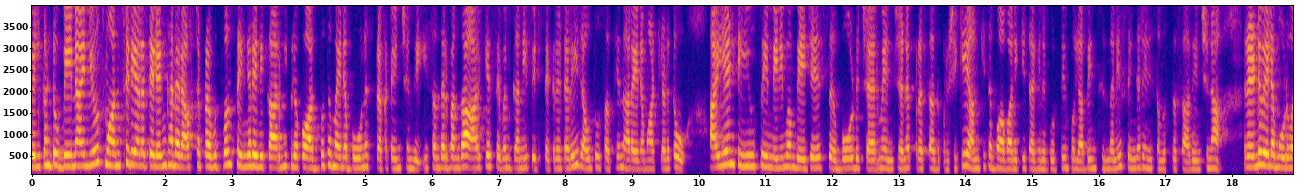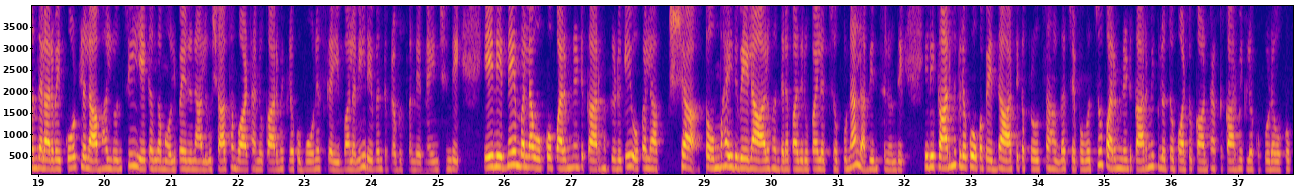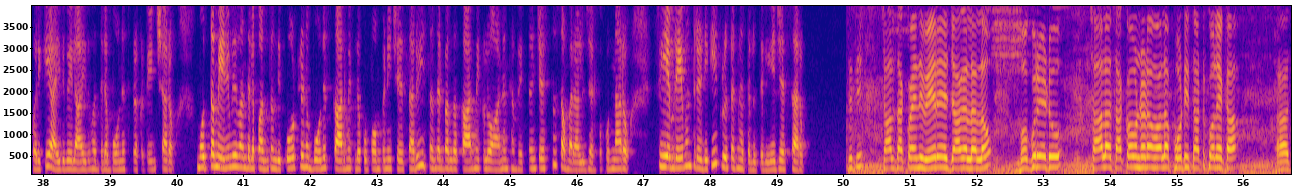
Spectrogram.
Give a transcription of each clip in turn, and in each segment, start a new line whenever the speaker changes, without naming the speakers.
Welcome to B nine news. Mancherial Telangana రాష్ట్ర ప్రభుత్వం సింగరేణి కార్మికులకు అద్భుతమైన బోనస్ ప్రకటించింది. ఈ సందర్భంగా ఆర్కే సెవెన్ గనిఫిట్ సెక్రటరీ రౌతు సత్యనారాయణ మాట్లాడుతూ INTUC minimum wages board chairman Janak Prasad కృషికి అంకిత భావానికి తగిన గుర్తింపు లభించిందని సింగరేణి సంస్థ సాధించిన రెండు వేల మూడు వందల అరవై కోట్ల లాభాల నుంచి ఏకంగా మొలిపోయిన నాలుగు శాతం వాటాను కార్మికులకు బోనస్గా ఇవ్వాలని రేవంత్ ప్రభుత్వం నిర్ణయించింది. ఈ నిర్ణయం వల్ల ఒక్కో పర్మనెంట్ కార్మికుడికి ఒక లక్ష తొంభై ఐదు వేల ఆరు వందల పది రూపాయల చొప్పున లభించనుంది. ఇది కార్మికులకు ఒక పెద్ద ఆర్థిక ప్రోత్సాహంగా చెప్పవచ్చు. పర్మనెంట్ కార్మికులతో పాటు కాంట్రాక్ట్ కార్మికులకు కూడా ఒక్కొక్కరికి ఐదు వేల ఐదు వందల బోనస్ ప్రకటించారు. మొత్తం ఎనిమిది వందల పంతొమ్మిది కోట్లను బోనస్ కార్మికులకు పంపిణీ చేశారు. ఈ సందర్భంగా కార్మికులు ఆనందం వ్యక్తం చేస్తూ సంబరాలు జరుపుకున్నారు. సీఎం రేవంత్ రెడ్డికి కృతజ్ఞతలు తెలియజేశారు.
పరిస్థితి చాలా తక్కువైంది. వేరే జాగాలలో బొగ్గు రేటు చాలా తక్కువ ఉండడం వల్ల పోటీ తట్టుకోలేక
